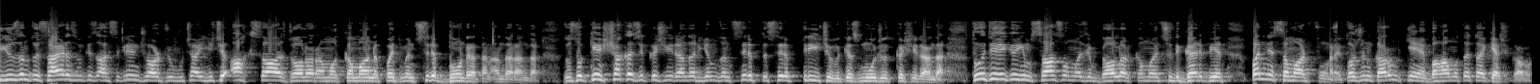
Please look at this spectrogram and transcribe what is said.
यु जन तुम साइडस वस स्क्रीन शॉट वो यह सास डॉलर आमुत कमान पतम सिर्फ़ दोन रतन अंदर अंदर दोस्तों कह शख्स अंदर यम जन सिर्फ़ तो सिर्फ़ त्री वस मौजूद अंदर तुम तू सासों मज डॉलर कम सह गर बिहत पे स्मार्ट फ़ोन तुम कर कह बह हामो तुम क्या कर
